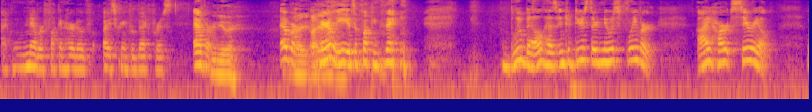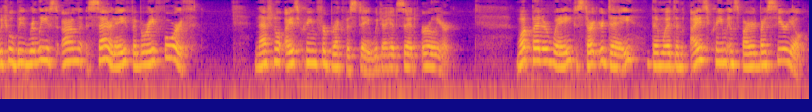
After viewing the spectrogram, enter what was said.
I've never fucking heard of ice cream for breakfast ever. Me neither. Ever. I- I- Apparently, it's a fucking thing. Blue Bell has introduced their newest flavor, I Heart Cereal, which will be released on Saturday, February 4th. National Ice Cream for Breakfast Day, which I had said earlier. What better way to start your day than with an ice cream inspired by cereal?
